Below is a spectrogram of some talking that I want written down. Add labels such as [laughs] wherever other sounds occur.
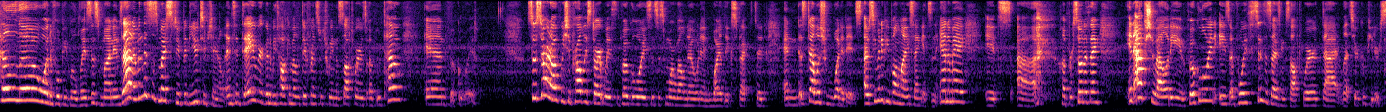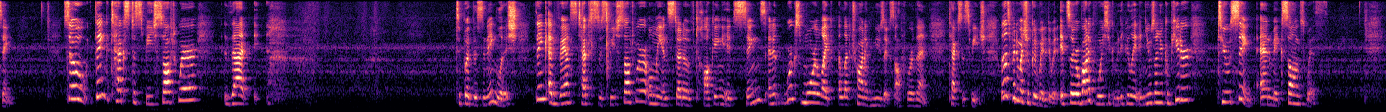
Hello wonderful people and places, my name's Adam and this is my stupid YouTube channel and today we're going to be talking about the difference between the softwares of Utau and Vocaloid. So to start off we should probably start with Vocaloid since it's more well known and widely expected and establish what it is. I've seen many people online saying it's an anime, it's uh, [laughs] a persona thing. In actuality, Vocaloid is a voice synthesizing software that lets your computer sing. So think text-to-speech software that, [sighs] to put this in English, think advanced text-to-speech software, only instead of talking, it sings, and it works more like electronic music software than text-to-speech. But that's pretty much a good way to do it. It's a robotic voice you can manipulate and use on your computer to sing and make songs with.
